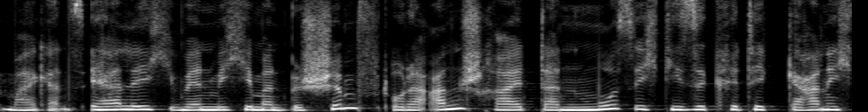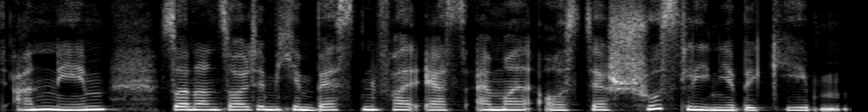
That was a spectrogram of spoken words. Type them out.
mal ganz ehrlich, wenn mich jemand beschimpft oder anschreit, dann muss ich diese Kritik gar nicht annehmen, sondern sollte mich im besten Fall erst einmal aus der Schusslinie begeben.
